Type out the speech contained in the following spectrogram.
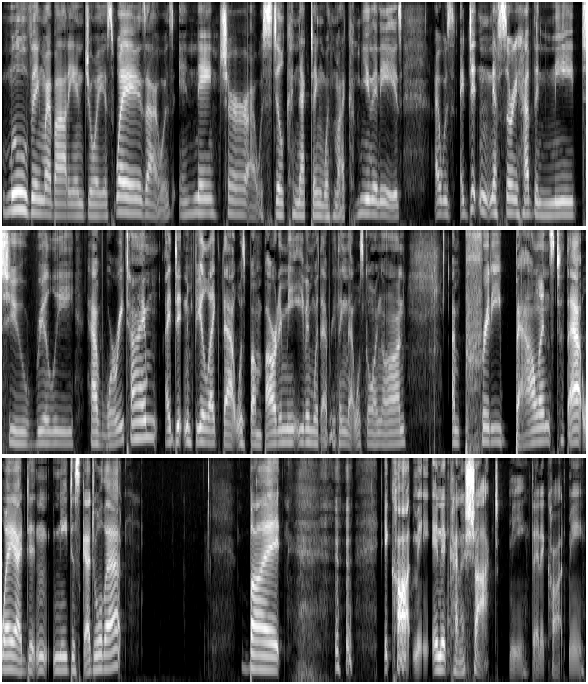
moving my body in joyous ways. I was in nature. I was still connecting with my communities. I was I didn't necessarily have the need to really have worry time. I didn't feel like that was bombarding me even with everything that was going on. I'm pretty balanced that way. I didn't need to schedule that. But it caught me and it kind of shocked me that it caught me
